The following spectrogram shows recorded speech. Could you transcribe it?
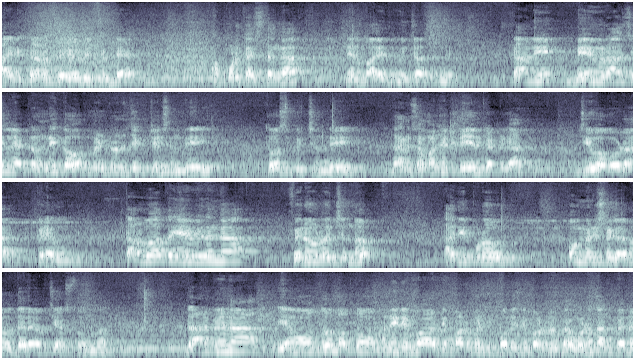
ఆయన కన్నా ఫిర్యాదు ఇచ్చుంటే అప్పుడు ఖచ్చితంగా నేను బాధ్యత ఉంచాల్సిందే కానీ మేము రాసిన లెటర్ని గవర్నమెంట్ రిజెక్ట్ చేసింది. తోసిపుచ్చింది. దానికి సంబంధించి క్లియర్ కట్గా జీవో కూడా ఇక్కడే ఉంది. తర్వాత ఏ విధంగా ఫెరోల్ వచ్చిందో అది ఇప్పుడు హోమ్ మినిస్టర్ గారు దర్యాప్తు చేస్తూ ఉన్నారు. దానిపైన ఏమవుద్దో మొత్తం అన్ని డిపా డిపార్ట్మెంట్ పోలీస్ డిపార్ట్మెంట్ కూడా దానిపైన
